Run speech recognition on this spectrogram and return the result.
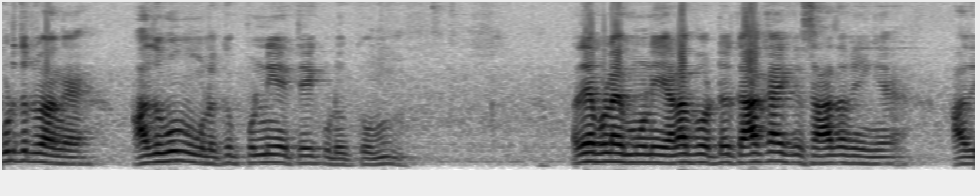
கொடுத்துடுவாங்க அதுவும் உங்களுக்கு புண்ணியத்தை கொடுக்கும். அதே போல் மூணு இலை போட்டு காக்காய்க்கு சாதம் வைங்க. அது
